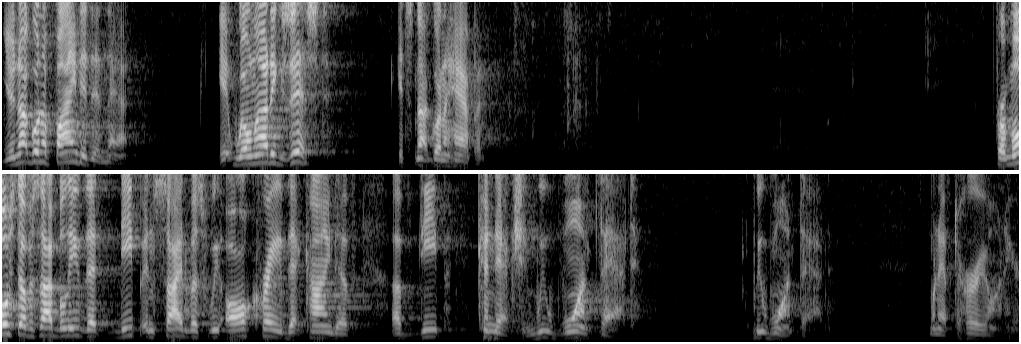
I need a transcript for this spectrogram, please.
You're not going to find it in that. It will not exist. It's not going to happen. For most of us, I believe that deep inside of us, we all crave that kind of, of deep connection. We want that. We want that. I'm going to have to hurry on here.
